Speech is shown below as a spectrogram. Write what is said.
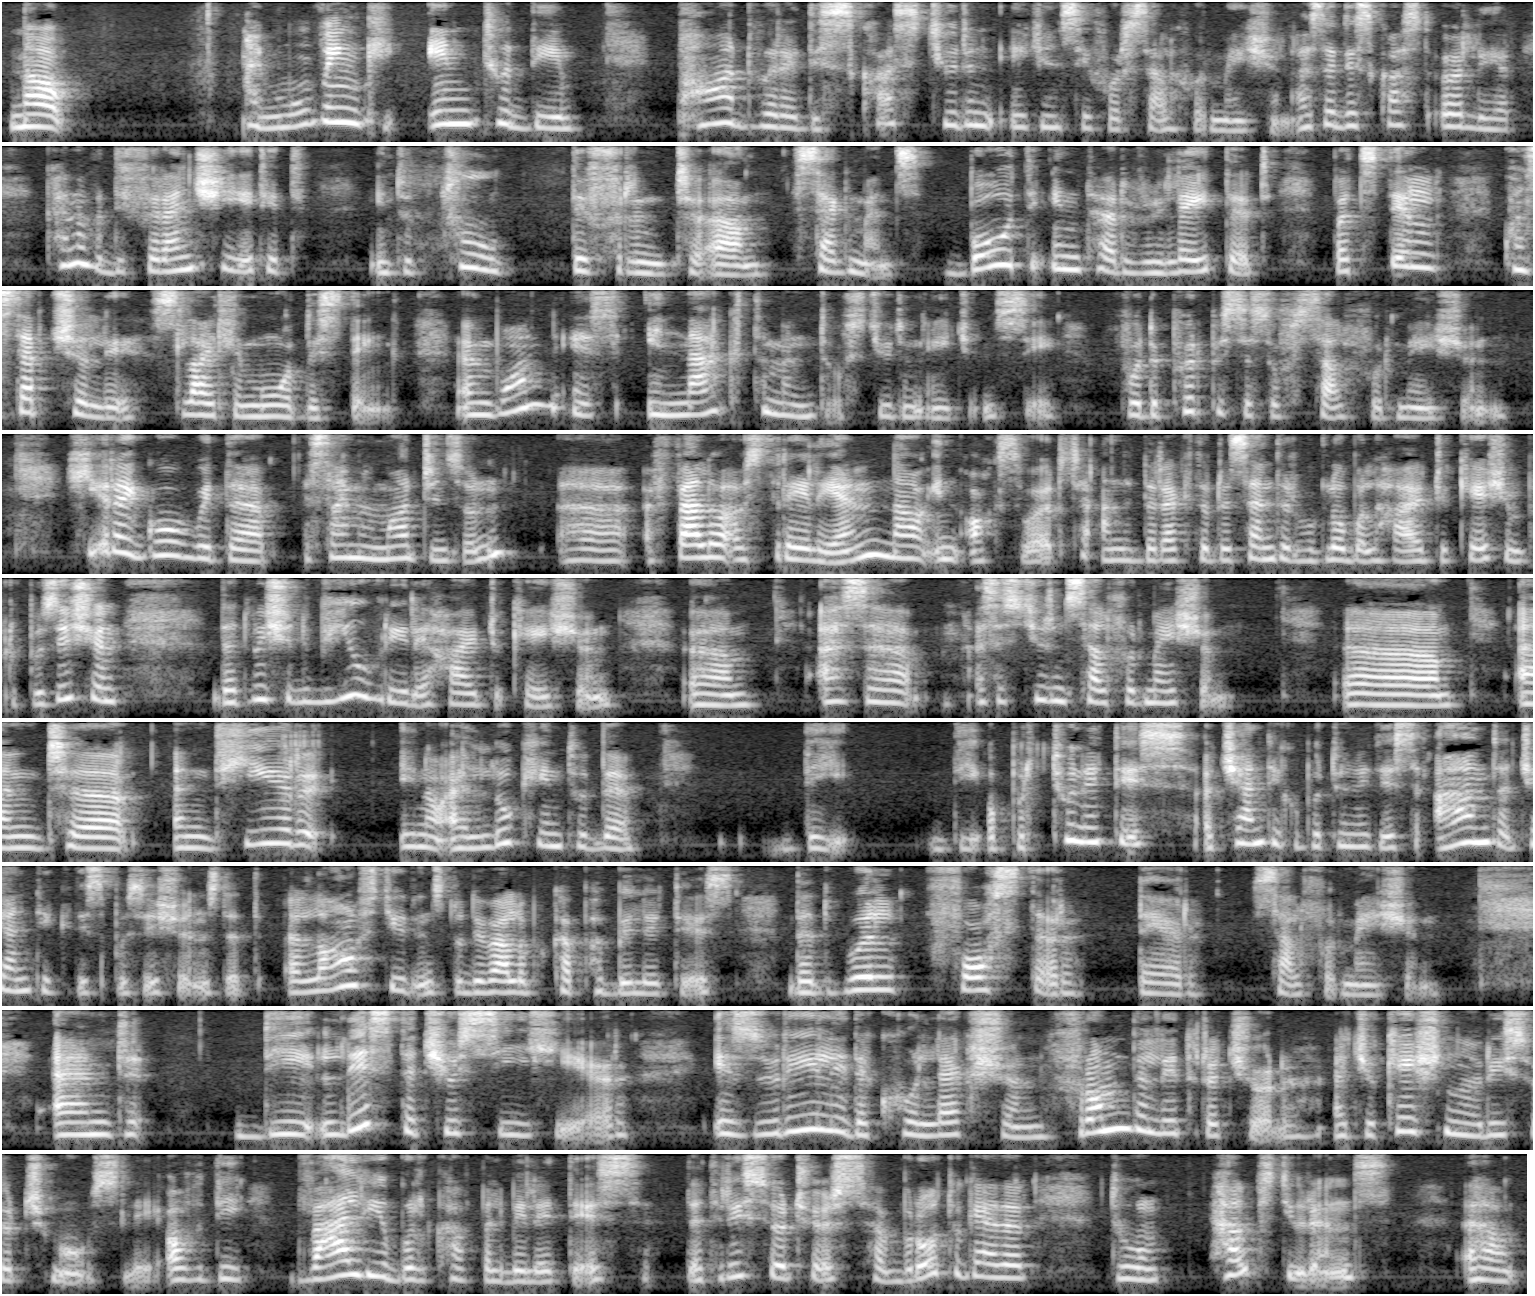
Now, I'm moving into the part where I discuss student agency for self-formation. As I discussed earlier, kind of differentiated into two different um, segments, both interrelated, but still conceptually slightly more distinct. And one is enactment of student agency for the purposes of self-formation. Here I go with uh, Simon Marginson, uh, a fellow Australian, now in Oxford, and the director of the Center for Global Higher Education proposition that we should view really higher education um, as, a, as a student self-formation. Uh, and, uh, and here, you know, I look into the, the, the opportunities, agentic opportunities and agentic dispositions that allow students to develop capabilities that will foster their self-formation. And the list that you see here is really the collection from the literature, educational research mostly, of the valuable capabilities that researchers have brought together to help students uh,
